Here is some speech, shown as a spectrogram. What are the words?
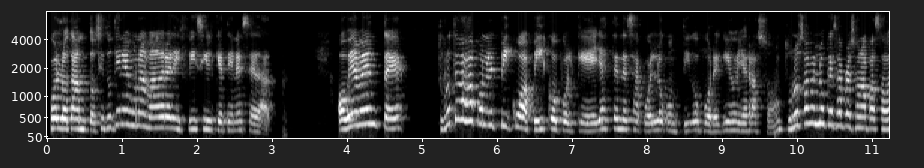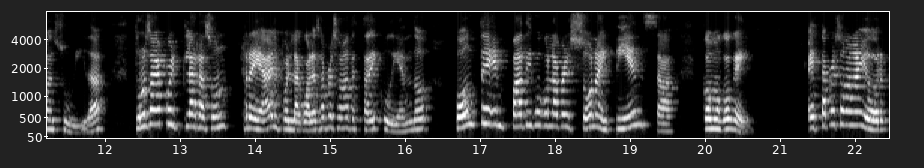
Por lo tanto, si tú tienes una madre difícil que tiene esa edad, obviamente tú no te vas a poner pico a pico porque ella esté en desacuerdo contigo por X o Y razón. Tú no sabes lo que esa persona ha pasado en su vida. Tú no sabes por la razón real por la cual esa persona te está discutiendo. Ponte empático con la persona y piensa como que, ok, esta persona mayor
